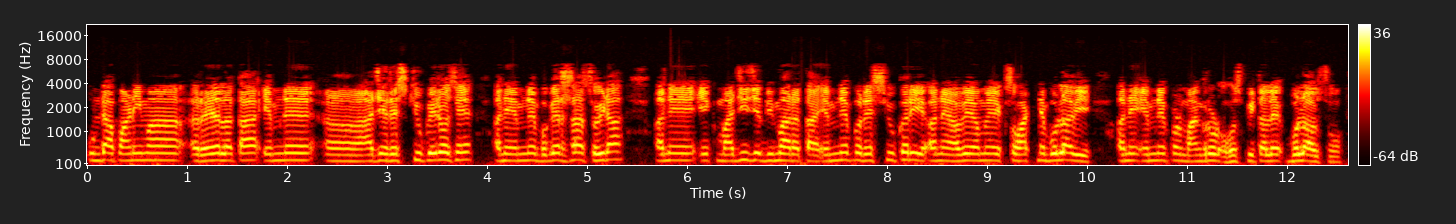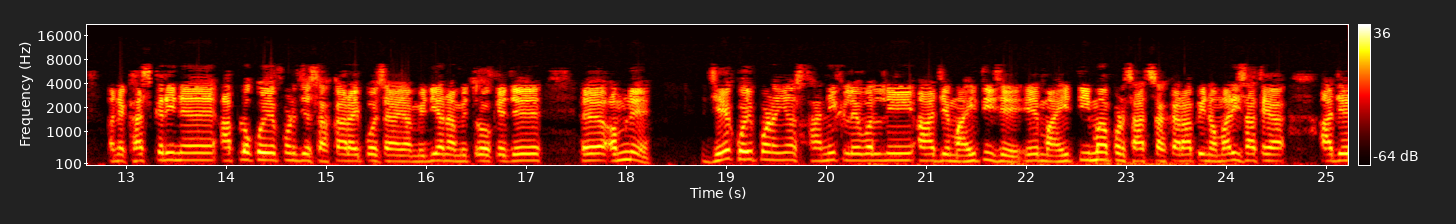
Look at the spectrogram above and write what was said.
ઊંડા પાણીમાં રહેલ હતા, એમને આજે રેસ્ક્યુ કર્યો છે અને એમને બગરસા સોયડા અને એક માજી જે બીમાર હતા, એમને પણ રેસ્ક્યુ કરી અને હવે અમે એકસો આઠને બોલાવી અને એમને પણ માંગરોળ હોસ્પિટલે બોલાવશું. અને ખાસ કરીને આપ લોકોએ પણ જે સહકાર આપ્યો છે અહીંયા મીડિયાના મિત્રો કે જે અમને જે કોઈ પણ અહીંયા સ્થાનિક લેવલની આ જે માહિતી છે એ માહિતીમાં પણ સાથ સહકાર આપીને અમારી સાથે આ જે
